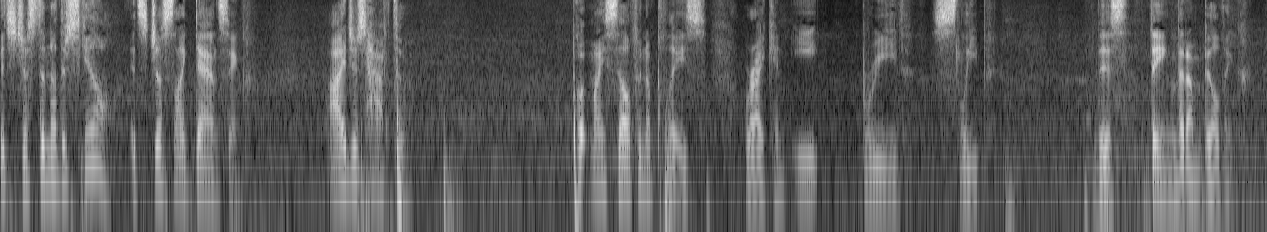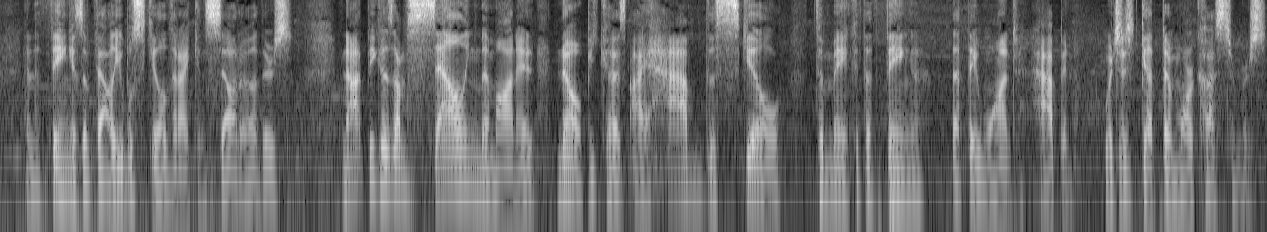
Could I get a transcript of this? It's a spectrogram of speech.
it's just another skill. It's just like dancing. I just have to put myself in a place where I can eat, breathe, sleep this thing that I'm building. And the thing is a valuable skill that I can sell to others. Not because I'm selling them on it, no, because I have the skill to make the thing that they want happen, which is get them more customers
